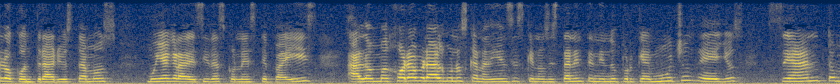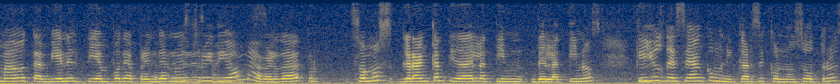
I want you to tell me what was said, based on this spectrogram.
lo contrario, estamos muy agradecidas con este país. A lo mejor habrá algunos canadienses que nos están entendiendo porque muchos de ellos se han tomado también el tiempo de aprender, nuestro idioma, ¿verdad? Porque somos gran cantidad de, de latinos que ellos desean comunicarse con nosotros,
